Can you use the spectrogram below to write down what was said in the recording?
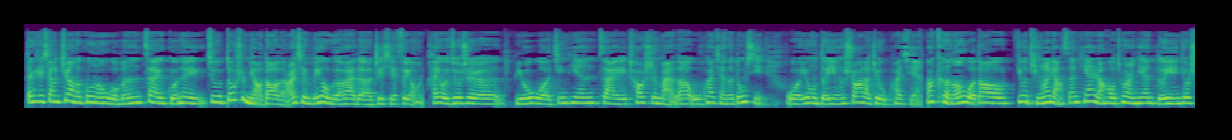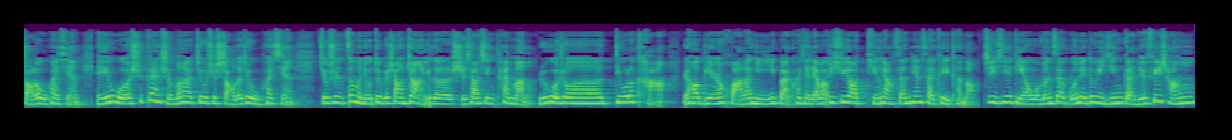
但是像这样的功能，我们在国内就都是秒到的，而且没有额外的这些费用。还有就是，比如我今天在超市买了五块钱的东西，我用德银刷了这五块钱啊，可能我到又停了两三天，然后突然间德银就少了五块钱。哎，我是干什么了？就是少了这五块钱，就是根本就对不上账，一个时效性太慢了。如果说丢了卡，然后别人划了你一百块钱、两百，必须要停。两三天才可以看到这些点，我们在国内都已经感觉非常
